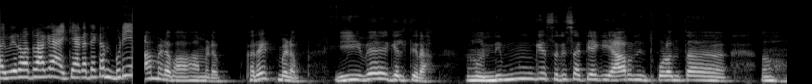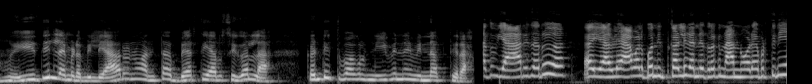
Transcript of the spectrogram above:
ಅವಿರೋದ್ವಾಗಿ ಆಯ್ಕೆ ಆಗಬೇಕಂತ ಬಿಡಿ. ಹಾಂ ಮೇಡಮ್ ಹಾಂ ಹಾಂ ಮೇಡಮ್. ಕರೆಕ್ಟ್ ಮೇಡಮ್. ನೀವೇ ಗೆಲ್ತೀರಾ? ನಿಮಗೆ ಸರಿಸಾಟಿಯಾಗಿ ಯಾರು ನಿಂತ್ಕೊಳ್ಳೋಂಥ ಇದಿಲ್ಲ ಮೇಡಮ್. ಇಲ್ಲಿ ಯಾರೂ ಅಂಥ ಅಭ್ಯರ್ಥಿ ಯಾರು ಸಿಗೋಲ್ಲ. ಖಂಡಿತವಾಗ್ಲೂ ನೀವೇನೇ ವಿನ್ ಆಗ್ತೀರಾ? ಅದು ಯಾರಿದಾರು ಯಾವ ಯಾವಳು ಬಂದು ನಿಂತ್ಕೊಳ್ಳಿ ನನ್ನ ಎದುರಿಗೆ ನಾನು ನೋಡೇ ಬಿಡ್ತೀನಿ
